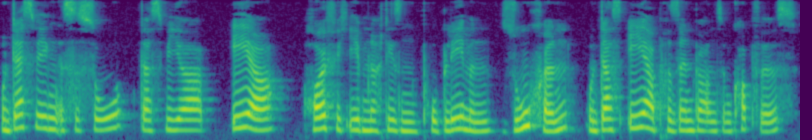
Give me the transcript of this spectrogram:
Und deswegen ist es so, dass wir eher häufig eben nach diesen Problemen suchen und das eher präsent bei uns im Kopf ist,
